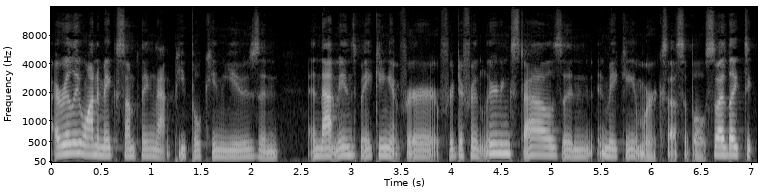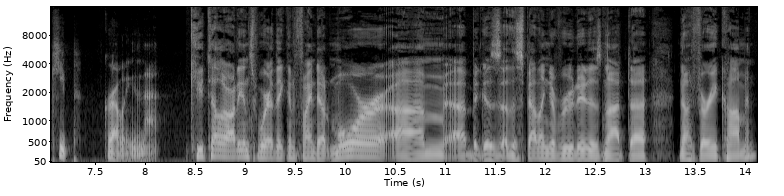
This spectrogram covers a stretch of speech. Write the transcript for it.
I really want to make something that people can use and and that means making it for for different learning styles and, and making it more accessible. So I'd like to keep growing in that. Can you tell our audience where they can find out more? Um, uh, because the spelling of Rootd is not uh, not very common.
